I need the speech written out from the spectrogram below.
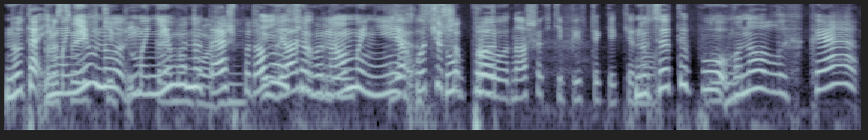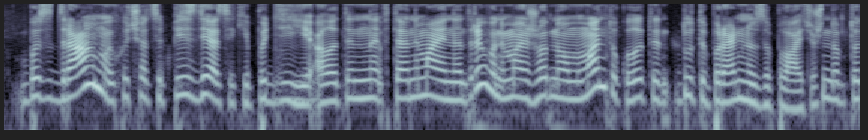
Ну та і мені воно типів мені воно теж я подобається. воно мені Я хочу, щоб про наших типів таке кіно. Ну це типу, було. воно легке, без драми, хоча це піздець, які події, але ти не в тебе немає надриву, немає жодного моменту, коли ти ну, типу, реально заплачеш. Ну, тобто,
